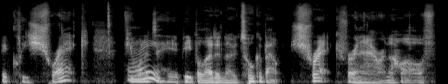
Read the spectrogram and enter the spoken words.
particularly Shrek, if you wanted to hear people, I don't know, talk about Shrek for an hour and a half,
